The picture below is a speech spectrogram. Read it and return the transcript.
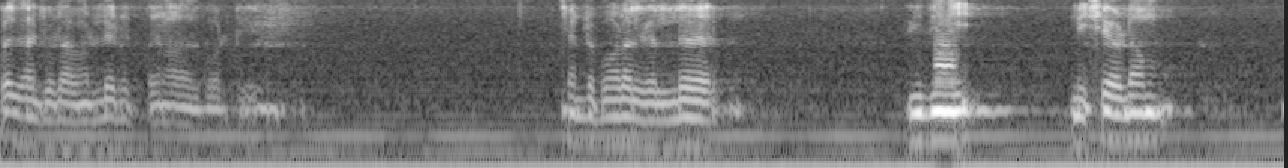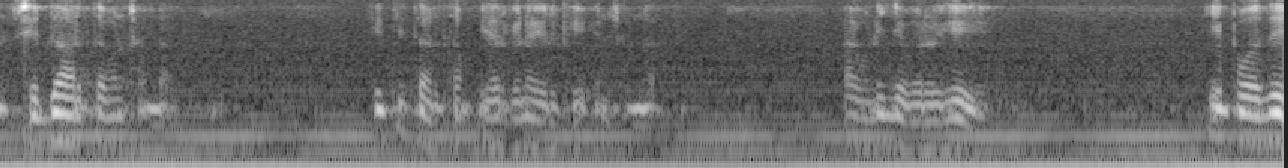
சொல்லாமல் பதினாலாவது பாட்டு. சென்ற பாடல்களில் விதி நிஷேடம் சித்தார்த்தம்னு சொன்னார். சித்தித்தார்த்தம் ஏற்கனவே இருக்குன்னு சொன்னார். அது முடிஞ்ச பிறகு இப்போது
